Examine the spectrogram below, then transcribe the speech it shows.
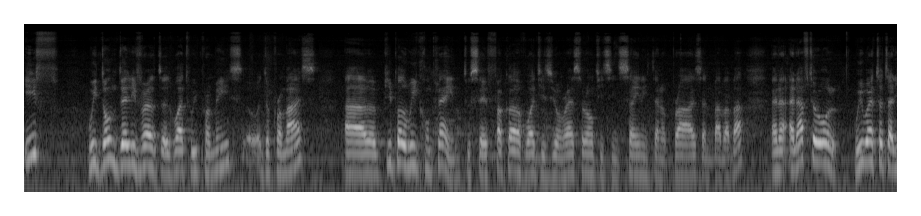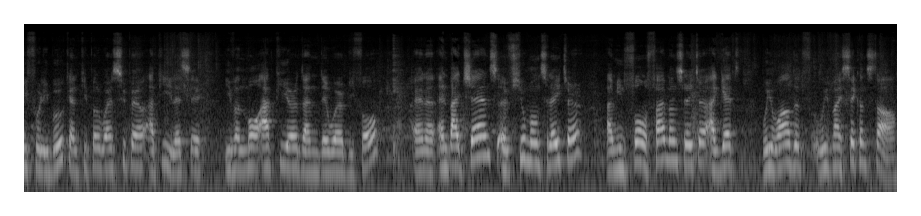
if we don't deliver the, what we promise, the promise, uh, people will complain to say, fuck off, what is your restaurant? It's insane of price and blah, blah, blah. And, and after all, we were totally fully booked and people were super happy, let's say even more happier than they were before. And, uh, and by chance, a few months later, I mean four or five months later, I get rewarded with my second star.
